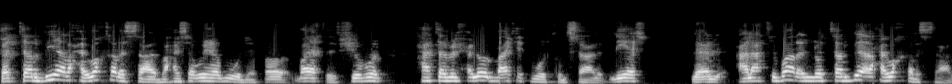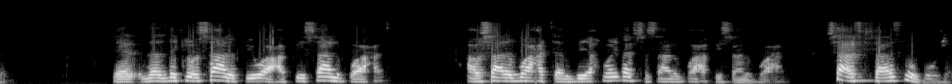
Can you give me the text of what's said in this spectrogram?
فالتربيع راح يوخر السالب راح يسويها موجب فما يختلف شوفون حتى بالحلول ما يكتبوا لكم سالب. ليش؟ لأن على اعتبار إنه التربيع راح يوخر السالب. يعني إذا تذكرون سالب في واحد في سالب واحد أو سالب واحد تربيع هو نفسه سالب واحد في سالب واحد. سالب في ثالث مو موجب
